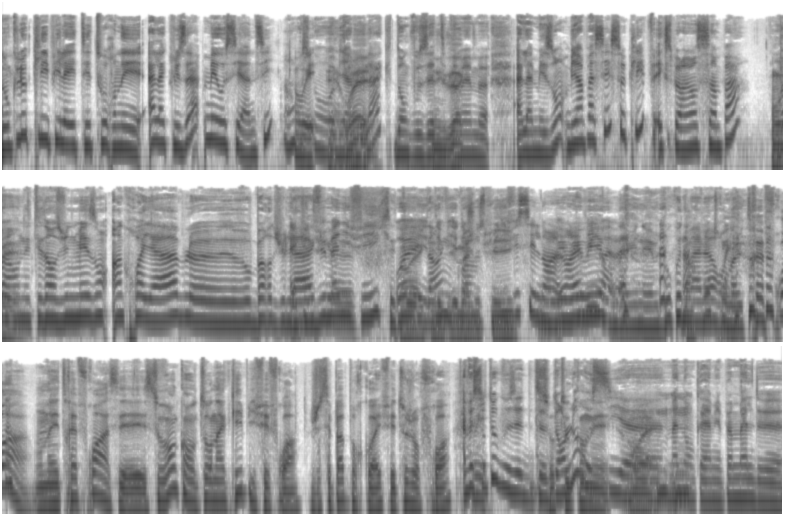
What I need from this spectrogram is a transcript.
Donc le clip, il a été tourné à la Clusa, mais aussi à Annecy, hein, parce Oui. qu'on Eh revient ouais. du lac. Donc vous êtes Exact. quand même euh, à la maison. Bien passé ce clip? Expérience sympa? Bah, on était dans une maison incroyable euh, au bord du Avec lac. une vue euh, magnifique. C'était Ouais, Ouais, il y a dingue. des, il y a des quoi. choses plus difficiles dans, la- Oui, dans la oui, vie. oui, on a eu beaucoup de Par malheur. contre, on oui. a eu très froid. On a eu très froid. C'est souvent quand on tourne un clip, il fait froid. Je sais pas pourquoi, il fait toujours froid. Ah bah Oui. surtout que vous êtes dans l'eau qu'on est- aussi, euh, ouais. Manon, quand même. Il y a pas mal de.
